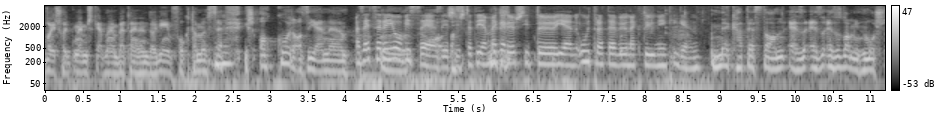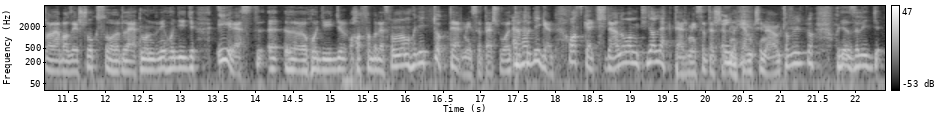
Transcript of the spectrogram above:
vagyis, hogy nem is kell nagyon betanítani, de hogy én fogtam össze, mm-hmm. és akkor az ilyen... Az egyszerre jó visszajelzés az, is, tehát ilyen megerősítő, ilyen ultratevőnek tűnik, igen. Meg hát ezt a, ez, ez, ez az, amit mostanában azért sokszor lehet mondani, hogy így érezt, hogy így, ha szabad ezt mondanom, hogy így tök természetes volt. Aha. Tehát, hogy igen, azt kell csinálnom, amit így a legtermészetesebb igen. nekem csinálom. Tehát, hogy, hogy ezzel így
